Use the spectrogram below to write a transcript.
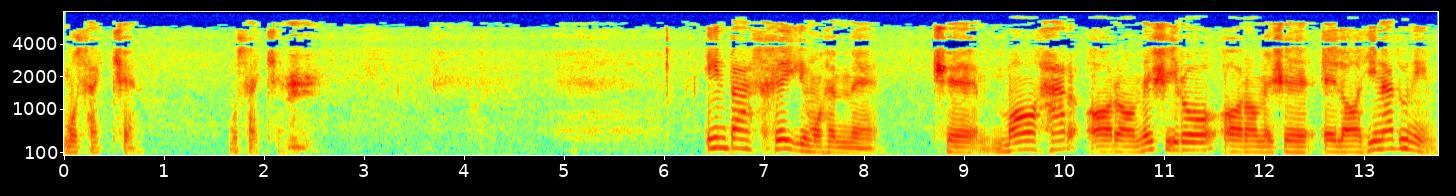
مسکن. مسکن. این بحث خیلی مهمه که ما هر آرامشی رو آرامش الهی ندونیم.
